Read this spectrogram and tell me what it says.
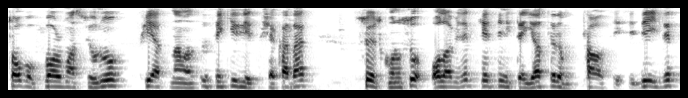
Tobo formasyonu fiyatlaması 8.70'e kadar söz konusu olabilir. Kesinlikle yatırım tavsiyesi değildir.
